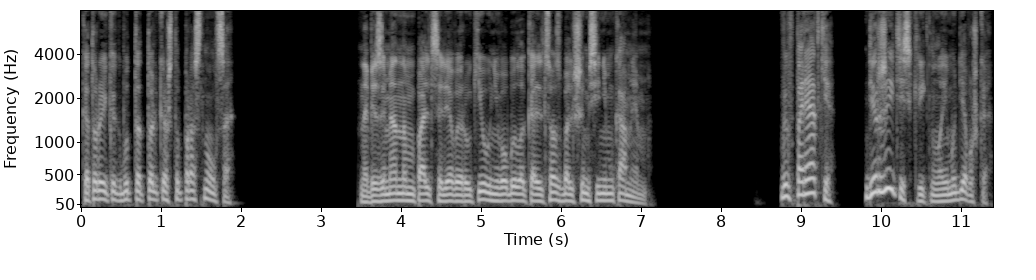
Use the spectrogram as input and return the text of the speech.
который как будто только что проснулся. На безымянном пальце левой руки у него было кольцо с большим синим камнем. «Вы в порядке? Держитесь!» — крикнула ему девушка.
